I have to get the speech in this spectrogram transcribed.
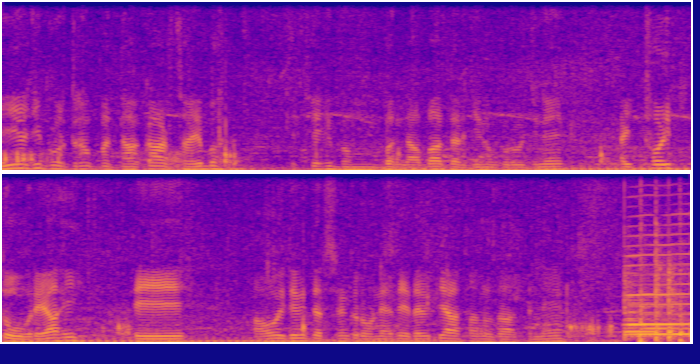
ਇਹ ਆ ਜੀ ਗੁਰਦੁਆਰਾ ਬੰਦਾ ਘਾਟ ਸਾਹਿਬ, ਜਿੱਥੇ ਕਿ ਬੰਦਾ ਬਹਾਦਰ ਜੀ ਨੂੰ ਗੁਰੂ ਜੀ ਨੇ ਇੱਥੋਂ ਹੀ ਤੋਰਿਆ ਸੀ ਤੇ ਆਓ ਇਹਦੇ ਵੀ ਦਰਸ਼ਨ ਕਰਾਉਣੇ ਆ ਤੇ ਇਹਦਾ ਵੀ ਇਤਿਹਾਸ ਤੁਹਾਨੂੰ ਦੱਸ ਦਿੰਨੇ ਆ।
